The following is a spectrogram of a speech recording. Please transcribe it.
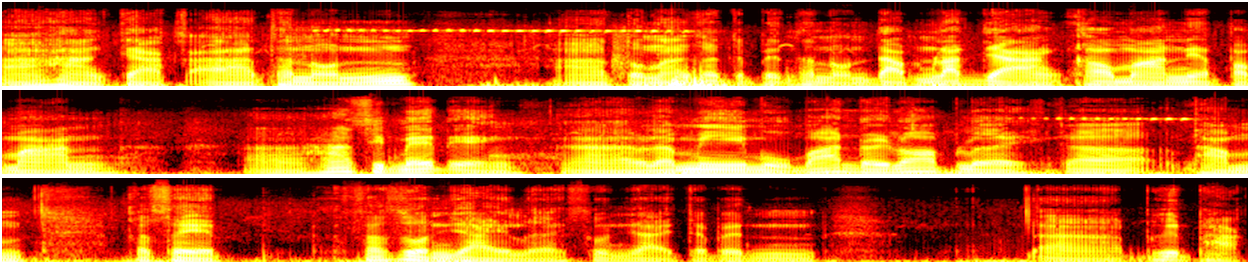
อ่าห่างจากอ่าถนนอ่าตรงนั้นก็จะเป็นถนนดำลัดยางเข้ามาเนี่ยประมาณ 50 เมตรเองอแล้วมีหมู่บ้านโดยรอบเลย ก็ทำเกษตรซะส่วนใหญ่เลย ส่วนใหญ่จะเป็นพืชผัก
